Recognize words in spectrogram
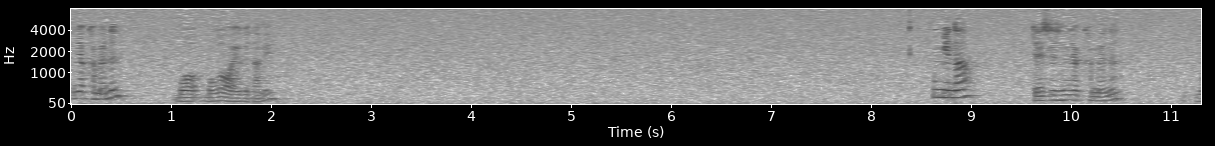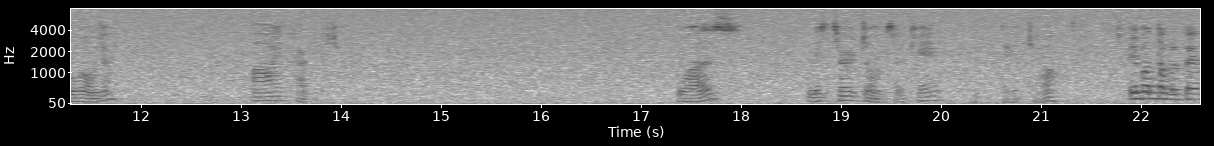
생략하면은 뭐, 뭐가 와요? 그 다음에? whom이나 that을 생략하면은 뭐가 오죠? I helped was Mr. Jones 이렇게 되겠죠. 1번 답 뭘까요?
